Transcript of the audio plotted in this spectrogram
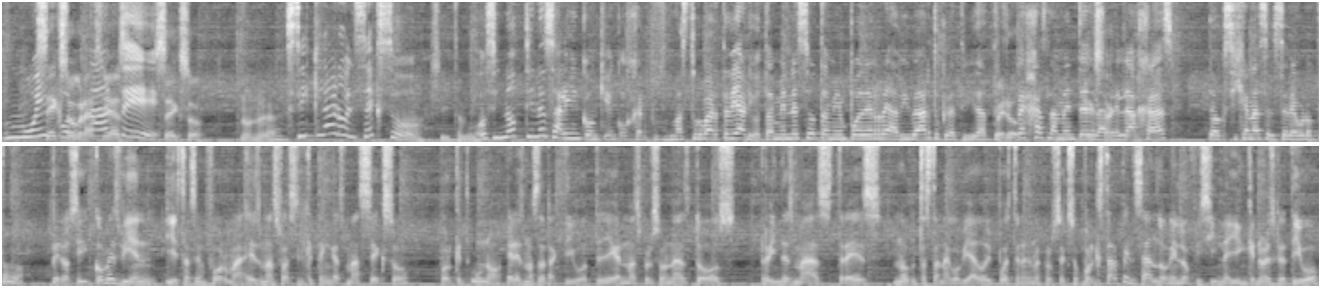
muy Sexo, importante. gracias. Sexo. ¿No? ¿No era? Sí, claro, el sexo. Ah, sí, también. O si no tienes a alguien con quien coger, pues masturbarte diario. También eso también puede reavivar tu creatividad. Te Pero- despejas la mente, Exacto. la relajas, te oxigenas el cerebro, todo. Pero si comes bien y estás en forma, es más fácil que tengas más sexo. Porque uno, eres más atractivo, te llegan más personas. Dos, rindes más. Tres, no estás tan agobiado y puedes tener mejor sexo. Porque estar pensando en la oficina y en que no eres creativo,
